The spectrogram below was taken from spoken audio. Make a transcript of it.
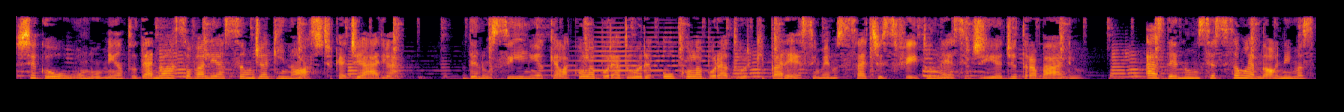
Chegou o momento da nossa avaliação diagnóstica diária. Denunciem aquela colaboradora ou colaborador que parece menos satisfeito nesse dia de trabalho. As denúncias são anônimas,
